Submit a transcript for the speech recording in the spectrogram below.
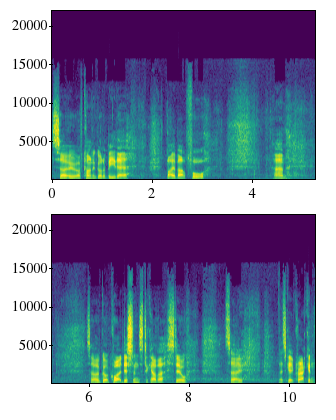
so I've kind of got to be there by about 4. Um, so I've got quite a distance to cover still, so let's get cracking.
